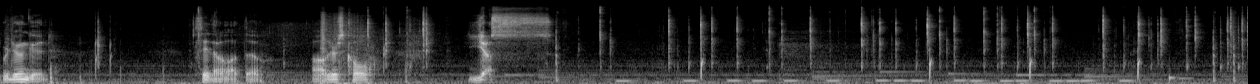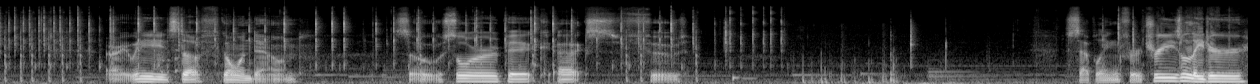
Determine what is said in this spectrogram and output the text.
We're doing good. Say that a lot though. Oh, there's coal. Yes! Alright, we need stuff going down. So, sword, pick, axe, food. Sapling for trees later.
